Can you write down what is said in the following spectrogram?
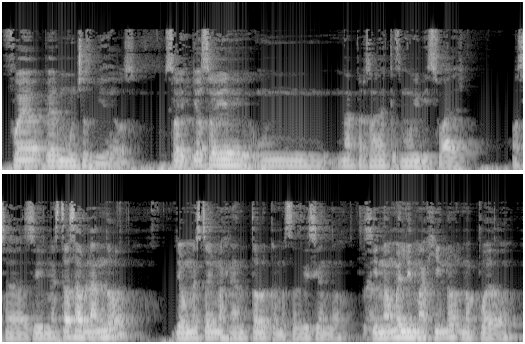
fue ver muchos videos. Soy, yo soy una persona que es muy visual. O sea, si me estás hablando, yo me estoy imaginando todo lo que me estás diciendo. Si no me lo imagino, no puedo.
